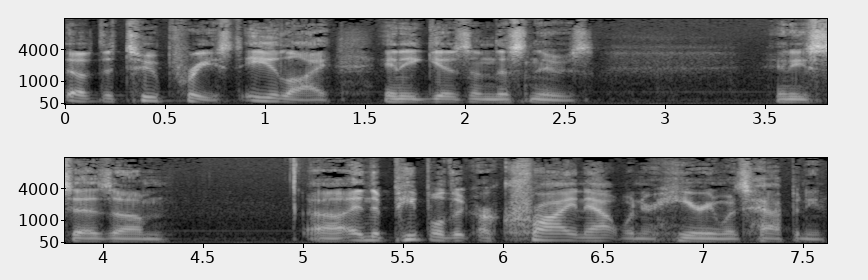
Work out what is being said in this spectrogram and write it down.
of the two priests, Eli, and he gives him this news and he says, um, uh, and the people that are crying out when they're hearing what's happening.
